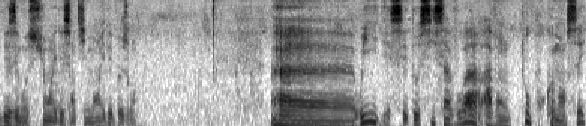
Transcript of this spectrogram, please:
des émotions et des sentiments et des besoins. Euh, oui, et c'est aussi savoir, avant tout pour commencer,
